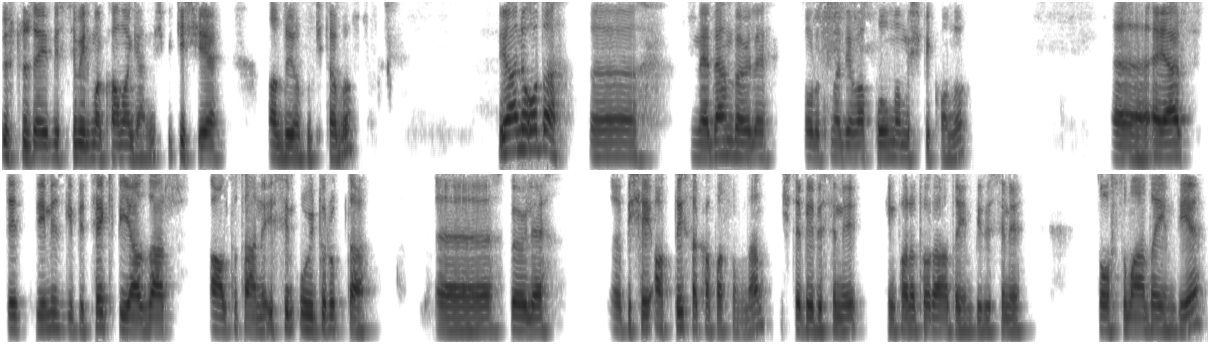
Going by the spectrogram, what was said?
üst düzey bir sivil makama gelmiş bir kişiye adıyor bu kitabı. Yani o da e, neden böyle sorusuna cevap bulmamış bir konu. E, eğer dediğimiz gibi tek bir yazar altı tane isim uydurup da e, böyle e, bir şey attıysa kafasından işte birisini imparatora adayım, birisini dostuma adayım diye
